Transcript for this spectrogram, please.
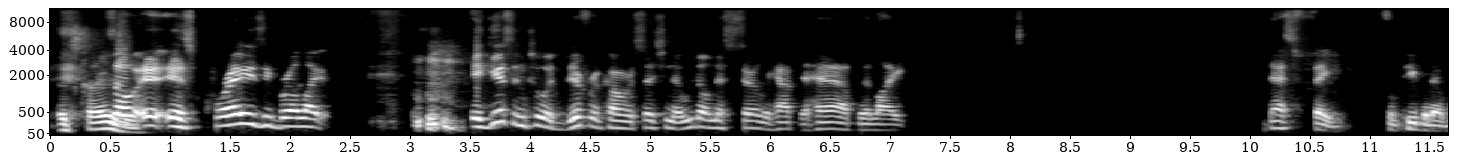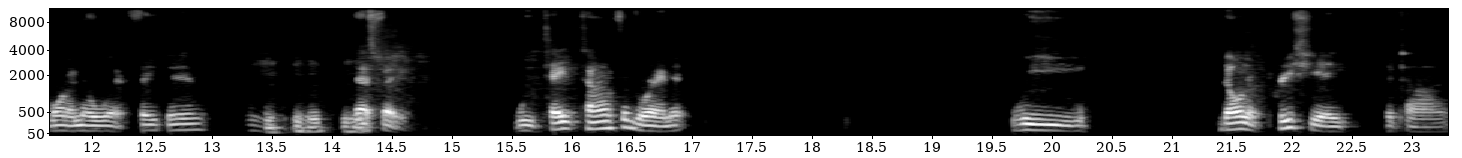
It's crazy. So it, it's crazy, bro. Like it gets into a different conversation that we don't necessarily have to have, but like that's faith for people that want to know what faith is. Mm-hmm, mm-hmm. That's faith. We take time for granted. We don't appreciate the time.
